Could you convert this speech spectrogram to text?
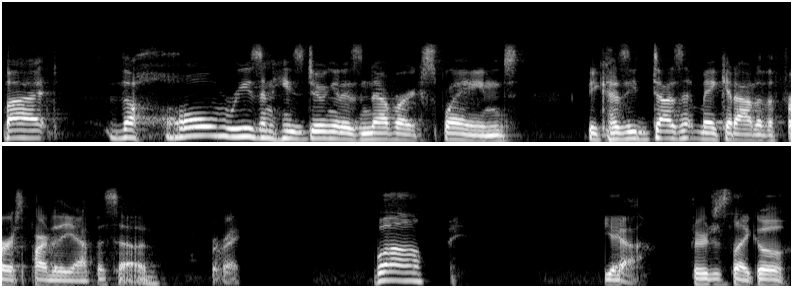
but the whole reason he's doing it is never explained because he doesn't make it out of the first part of the episode. Right. Well, yeah. They're just like, oh,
